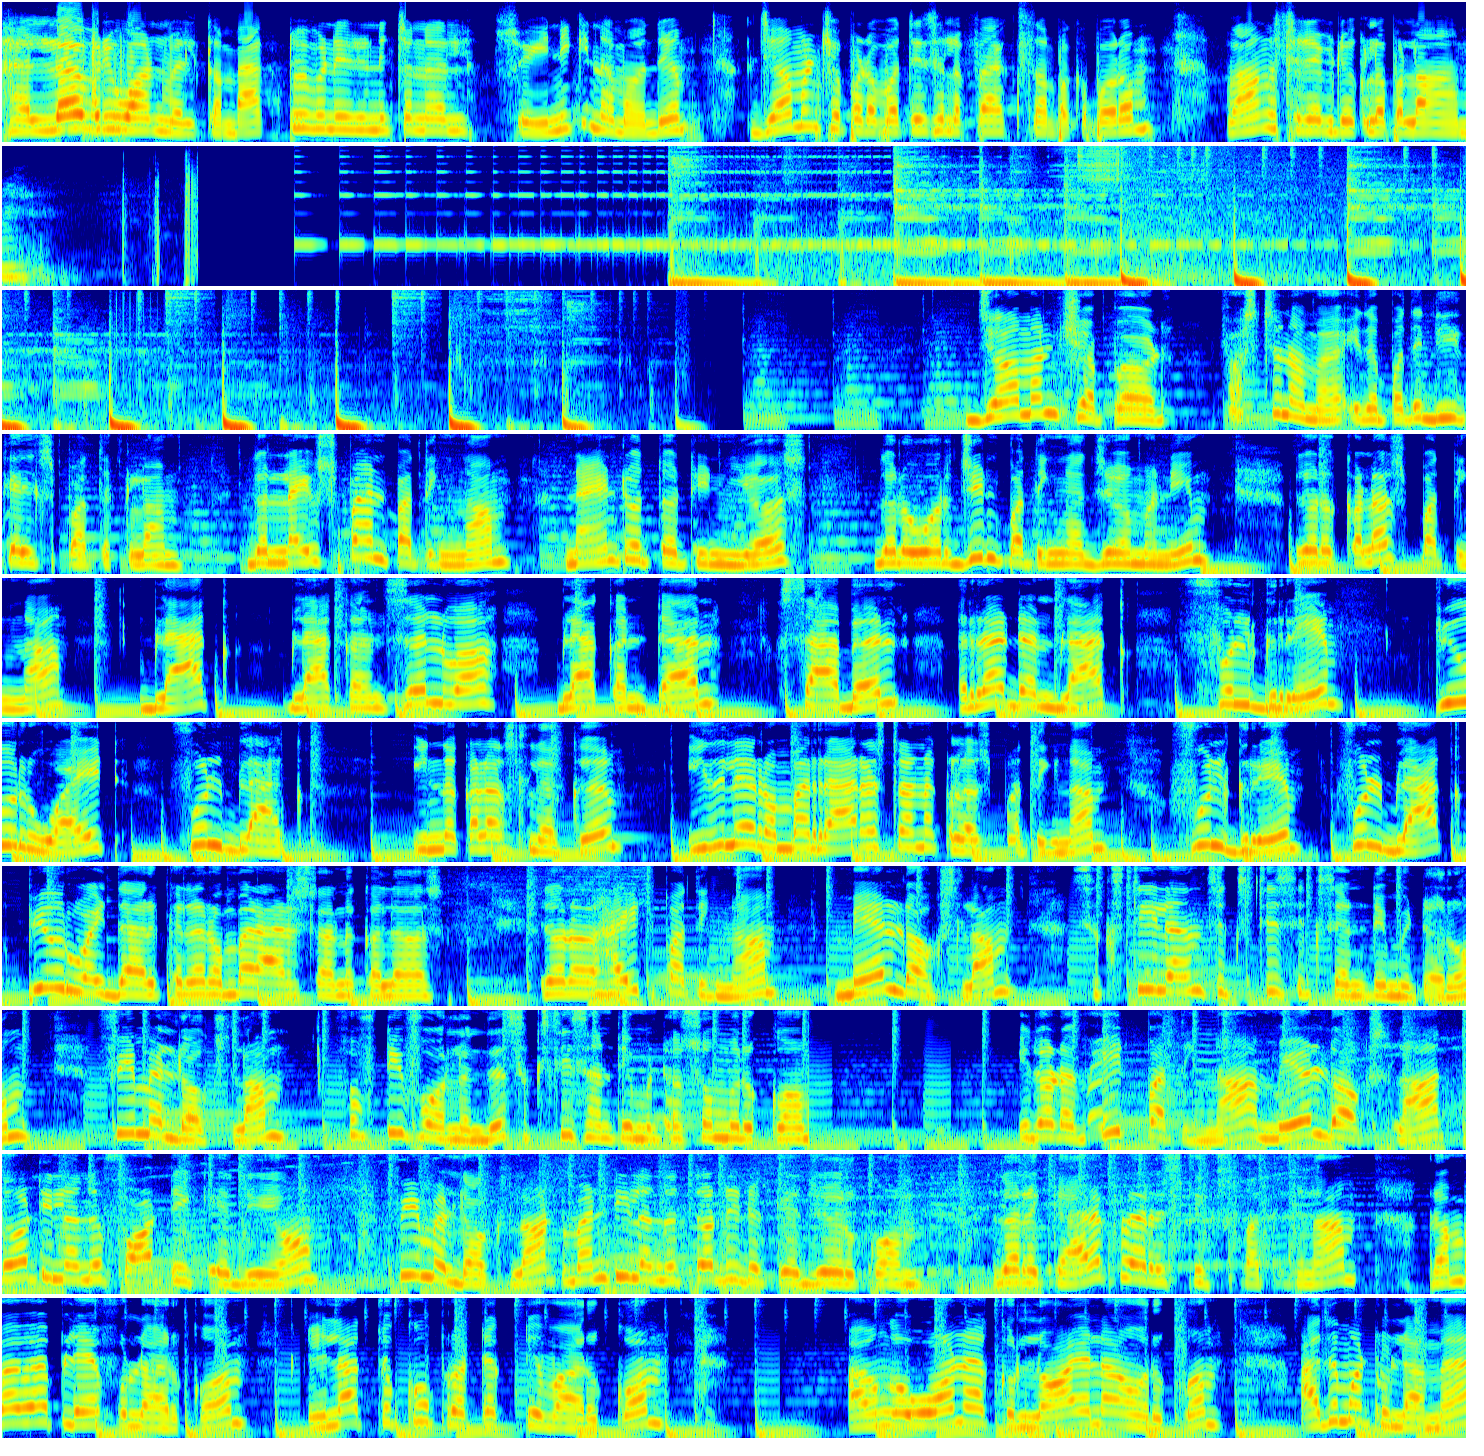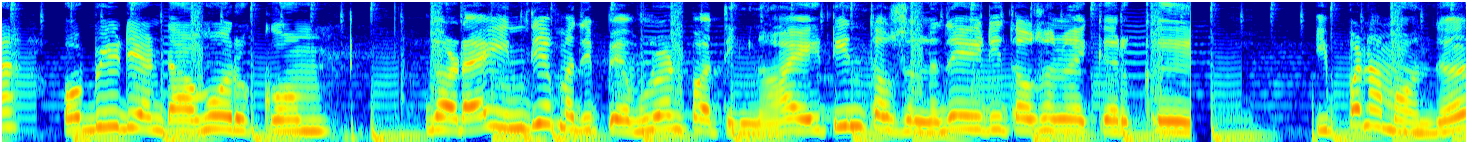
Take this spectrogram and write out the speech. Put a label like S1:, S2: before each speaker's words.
S1: Hello everyone welcome back to வினிரினி channel so இன்றைக்கி நம்ம வந்து ஜெர்மன் ஷோப்போட பற்றி சில ஃபேக்ட்ஸ் தான் பார்க்க போகிறோம் வாங்க சில வீடியோக்குள்ளே போகலாம் ஜெர்மன் ஷெப்பர்ட் ஃபஸ்ட்டு நம்ம இதை பற்றி டீட்டெயில்ஸ் பார்த்துக்கலாம். இந்த லைஃப் ஸ்பேன் பார்த்தீங்கன்னா நைன் டு தேர்ட்டீன் இயர்ஸ் இதோட ஒரிஜின் பார்த்தீங்கன்னா ஜெர்மனி இதோட கலர்ஸ் பார்த்தீங்கன்னா Black Black and silver Black and tan sable red and Black full grey pure white full black இந்த கலர்ஸில் இருக்குது இதில் ரொம்ப ரேரஸ்டான கலர்ஸ் பார்த்தீங்கன்னா full grey full black pure white தான் இருக்கிற ரொம்ப ரேரஸ்டான கலர்ஸ் இதோட ஹைட் பார்த்தீங்கன்னா மேல் டாக்ஸ்லாம் சிக்ஸ்டிலேருந்து சிக்ஸ்டி சிக்ஸ் சென்டிமீட்டரும் ஃபீமேல் டாக்ஸ்லாம் ஃபிஃப்டி ஃபோர்லேருந்து சிக்ஸ்டி சென்டிமீட்டர்ஸும் இருக்கும். இதோட வெயிட் பார்த்தீங்கன்னா மேல் டாக்ஸ்லாம் தேர்ட்டிலேருந்து ஃபார்ட்டி கேஜியும் ஃபீமேல் டாக்ஸ்லாம் டுவெண்ட்டிலேருந்து தேர்ட்டி டூ கேஜியும் இருக்கும். இதோட கேரக்டரிஸ்டிக்ஸ் பார்த்தீங்கன்னா ரொம்பவே ப்ளேஃபுல்லாக இருக்கும். எல்லாத்துக்கும் ப்ரொட்டக்டிவாக இருக்கும். அவங்க ஓனருக்கு லாயலாகவும் இருக்கும். அது மட்டும் இல்லாமல் ஒபீடியண்ட்டாகவும் இருக்கும். இதோட இந்திய மதிப்பு எவ்வளோன்னு பார்த்தீங்கன்னா எயிட்டீன் தௌசண்ட்லேருந்து எயிட்டி தௌசண்ட் வரைக்கும் இருக்குது இப்போ நம்ம வந்து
